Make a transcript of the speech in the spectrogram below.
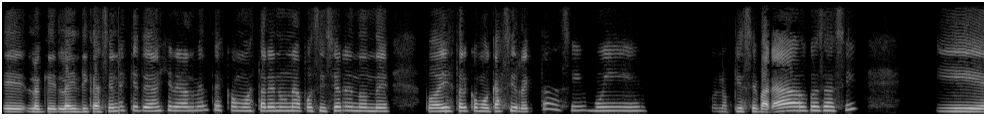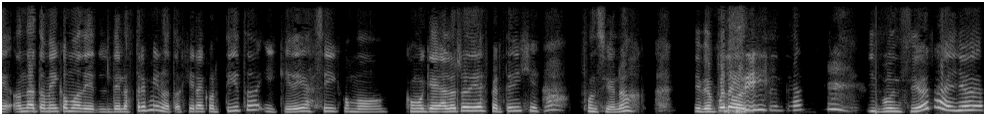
eh, lo que las indicaciones que te dan generalmente es como estar en una posición en donde podáis estar como casi recta, así, muy con los pies separados, cosas así. Y onda tomé como de, de los tres minutos, que era cortito, y quedé así como, como que al otro día desperté y dije, ¡Ah! funcionó. Y después lo volví a Sí. intentar y funciona. Yo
